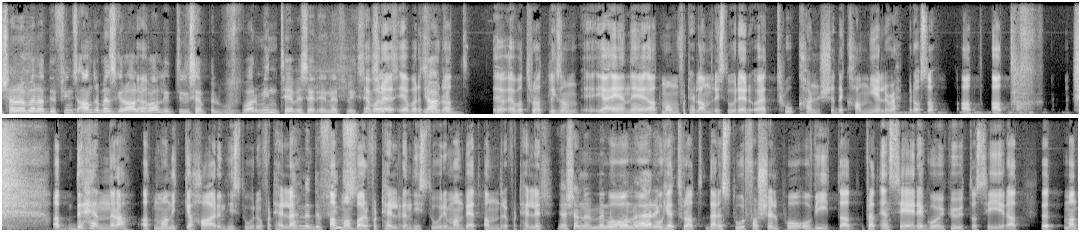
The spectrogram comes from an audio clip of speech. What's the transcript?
Skjønner du jeg mener? Det fins andre mennesker. Ali Ja. Mm. Wali, til eksempel. Hvorfor var min TV-serie Netflix? Jeg bare, jeg bare Jeg tror ikke- at jeg, jeg bare tror at liksom Jeg er enig i at man må fortelle andre historier, og jeg tror kanskje det kan gjelde rappere også. At, at At det hender, da, at man ikke har en historie å fortelle, at man bare forteller en historie man vet andre forteller. Jeg skjønner, men Og, og, er og jeg tror at det er en stor forskjell på å vite at For at en serie går jo ikke ut og sier at vet, Man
